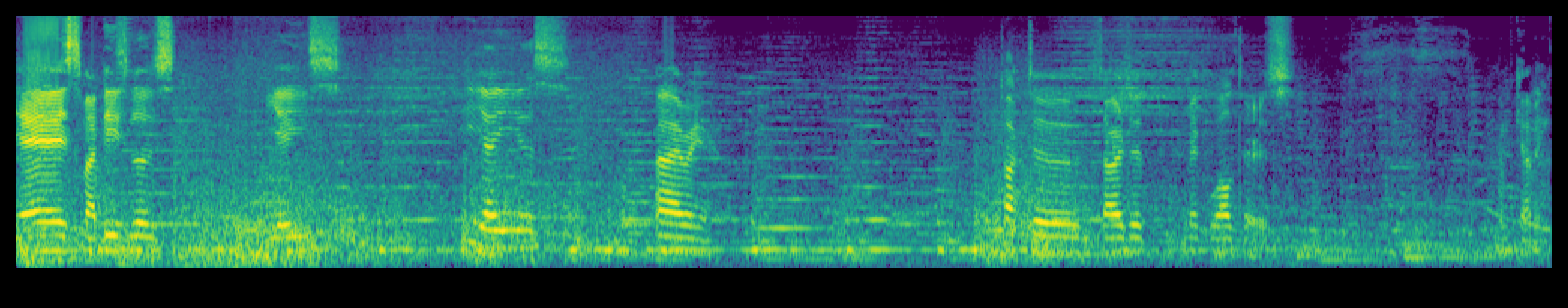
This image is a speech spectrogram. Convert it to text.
Yes, my beasties. Yes. Yes. Alright, we're here. Talk to Sergeant McWalters. I'm coming.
